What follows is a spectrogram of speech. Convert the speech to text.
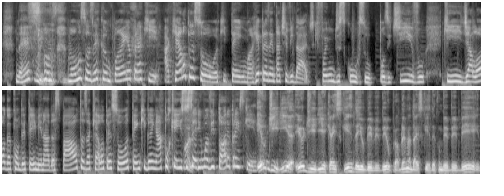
né? Sim, vamos, sim. vamos fazer campanha para que aquela pessoa que tem uma representatividade, que foi um discurso positivo, que dialoga com determinadas pautas, aquela pessoa tem que ganhar, porque isso Olha, seria uma vitória para a esquerda. Eu diria, eu diria que a esquerda e o BBB, o problema da esquerda com o BBB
